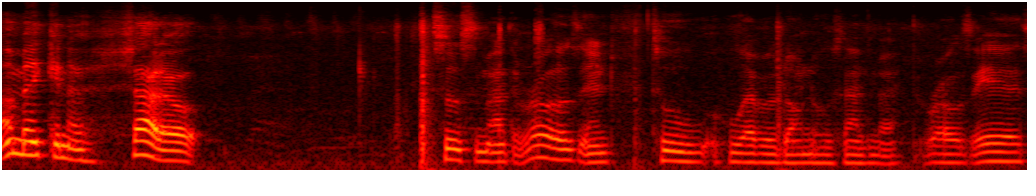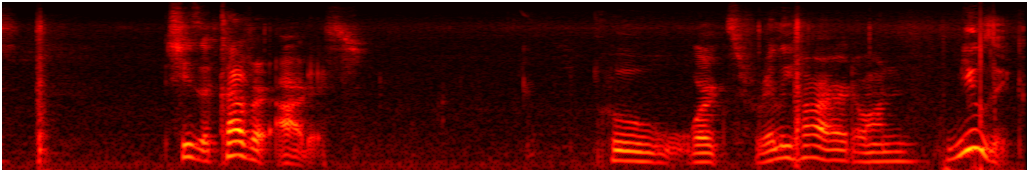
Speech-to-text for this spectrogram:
I'm making a shout out to Samantha Rose and to whoever don't know who Samantha Rose is. She's a cover artist who works really hard on music.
